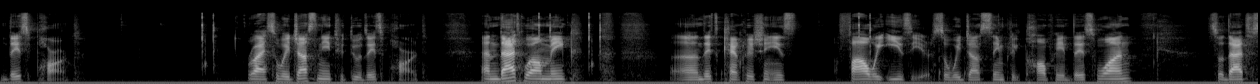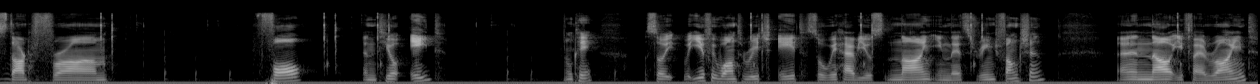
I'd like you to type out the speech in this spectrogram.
this part right? So we just need to do this part. And that will make uh, this calculation is far way easier. So we just simply copy this one. So that start from 4 until 8 okay? So if we want to reach 8 so we have used 9 in this range function and now if I run it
